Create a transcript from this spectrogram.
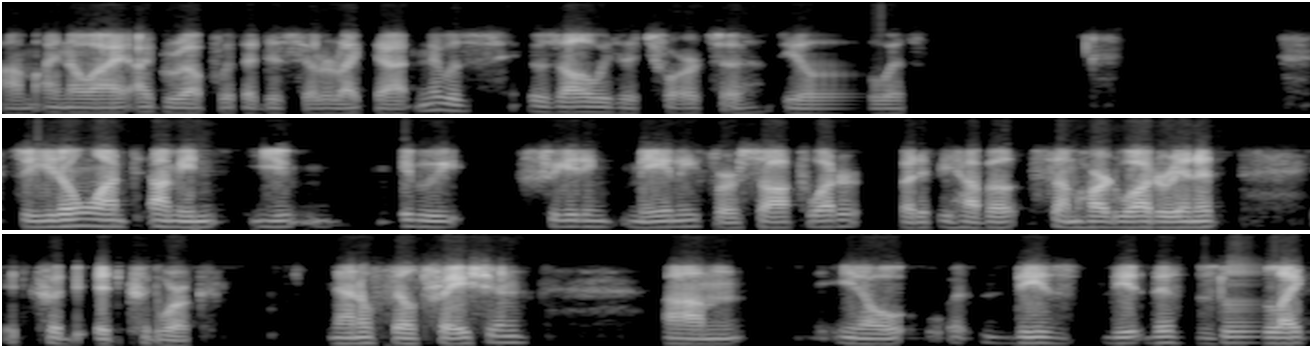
Um, I know I, I, grew up with a distiller like that, and it was it was always a chore to deal with. So you don't want, I mean, you maybe treating mainly for soft water, but if you have a, some hard water in it, it could it could work. Nanofiltration, um, you know, these, these this is like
